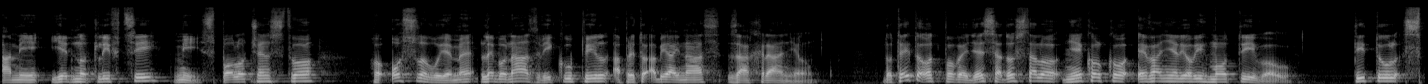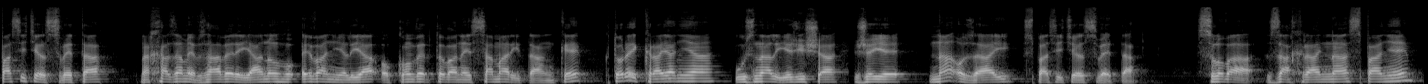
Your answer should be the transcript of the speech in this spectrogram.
a my jednotlivci, my spoločenstvo, ho oslovujeme, lebo nás vykúpil a preto, aby aj nás zachránil. Do tejto odpovede sa dostalo niekoľko evaneliových motívov. Titul Spasiteľ sveta nachádzame v závere Jánovho evanielia o konvertovanej Samaritánke, ktorej krajania uznali Ježiša, že je naozaj spasiteľ sveta. Slova zachráň nás, pane,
